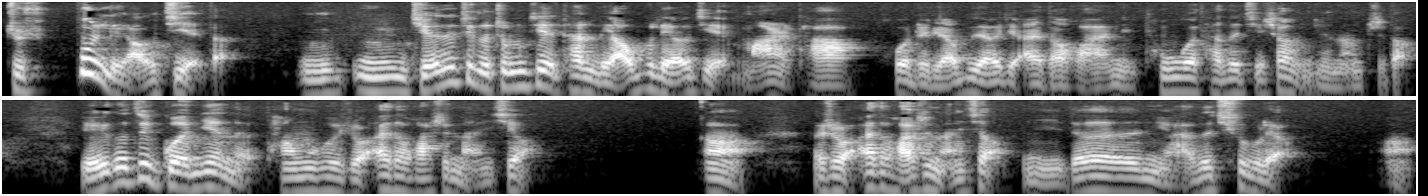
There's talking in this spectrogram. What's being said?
就是不了解的，你你觉得这个中介他了不了解马耳他或者了不了解爱德华？你通过他的介绍，你就能知道有一个最关键的，他们会说爱德华是男校。啊，他说爱德华是男校，你的女孩子去不了啊，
